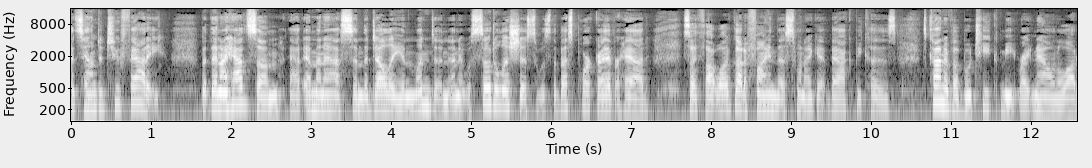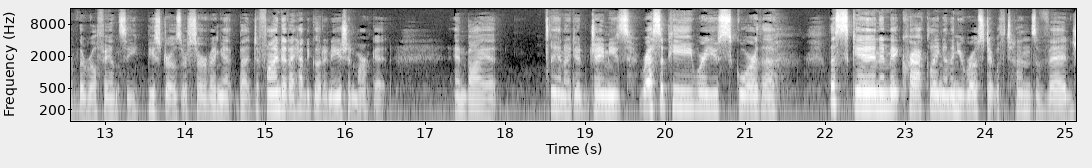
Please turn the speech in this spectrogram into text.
it sounded too fatty. But then I had some at M&S in the deli in London, and it was so delicious. It was the best pork I ever had. So I thought, well, I've got to find this when I get back because it's kind of a boutique meat right now, and a lot of the real fancy bistros are serving it. But to find it, I had to go to an Asian market and buy it. And I did Jamie's recipe where you score the the skin and make crackling and then you roast it with tons of veg.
